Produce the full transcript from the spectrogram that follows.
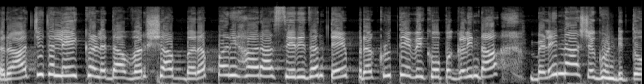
ರಾಜ್ಯದಲ್ಲಿ ಕಳೆದ ವರ್ಷ ಬರ ಪರಿಹಾರ ಸೇರಿದಂತೆ ಪ್ರಕೃತಿ ವಿಕೋಪಗಳಿಂದ ಬೆಳೆ ನಾಶಗೊಂಡಿತ್ತು.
